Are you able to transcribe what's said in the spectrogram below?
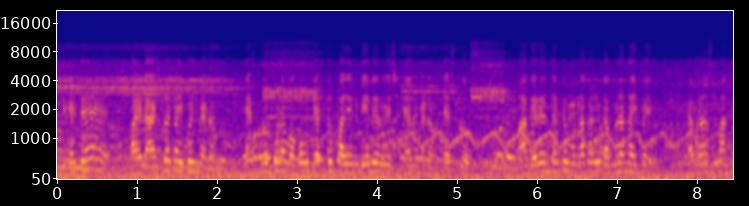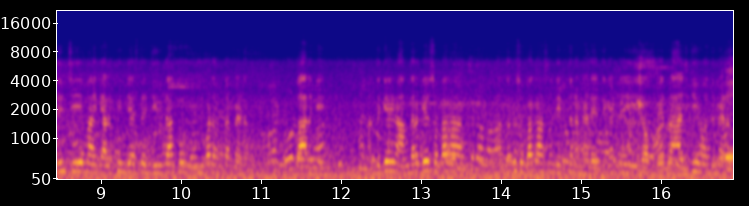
ఎందుకంటే ఫైవ్ ల్యాక్స్ దాకా అయిపోయింది మేడం. టెస్ట్లో కూడా ఒక్కొక్క టెస్ట్ పదిహేను వేలు ఇరవై వేలు మేడం టెస్ట్లో. మా దగ్గర ఏంటంటే ఉన్న కాడికి డబ్బులు అన్నీ అయిపోయాయి. ఎవరైనా స్పందించి మనకి హెల్పింగ్ చేస్తే జీవితాంతం మేము ఉంటాం మేడం వాళ్ళకి. అందుకే అందరికీ శుభాకా అందరికీ శుభాకాంక్షలు చెప్తున్నాం మేడం. ఎందుకంటే ఈ డబ్బు రాజకీయం వద్దు మేడం.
